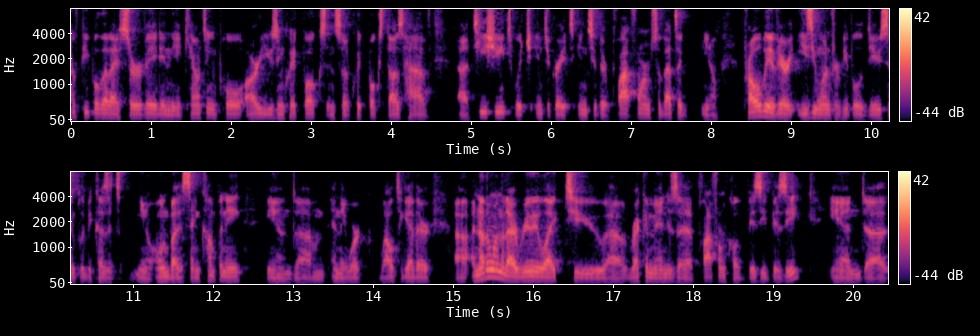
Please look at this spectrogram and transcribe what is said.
of people that i've surveyed in the accounting poll are using quickbooks. And so quickbooks does have uh, TSheets which integrates into their platform. So that's a you know probably a very easy one for people to do simply because it's you know owned by the same company and um, and they work well together. Uh, another one that I really like to uh, recommend is a platform called Busy Busy, and uh,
